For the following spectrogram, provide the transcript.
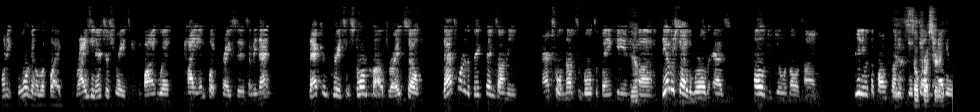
24 gonna look like? Rising interest rates combined with high input prices. I mean that that can create some storm clouds, right? So that's one of the big things on the actual nuts and bolts of banking. Yeah. Um, the other side of the world, as all of you deal with all the time, meeting with the farm credit Yeah, so system frustrating. and other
